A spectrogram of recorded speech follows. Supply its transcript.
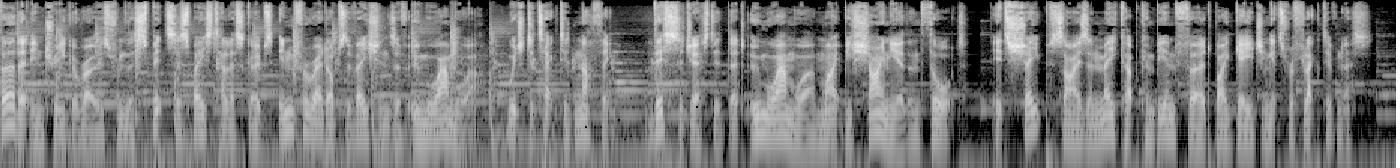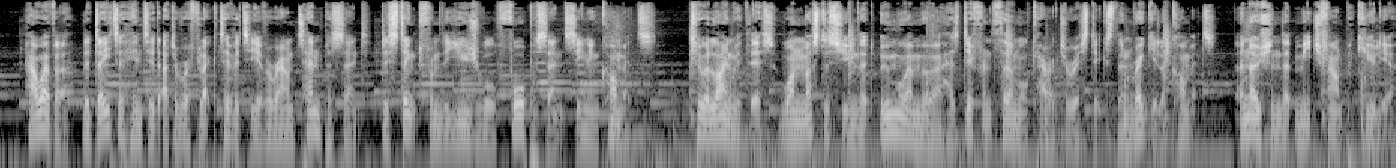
Further intrigue arose from the Spitzer Space Telescope's infrared observations of Oumuamua, which detected nothing. This suggested that Oumuamua might be shinier than thought. Its shape, size and makeup can be inferred by gauging its reflectiveness. However, the data hinted at a reflectivity of around 10%, distinct from the usual 4% seen in comets. To align with this, one must assume that Oumuamua has different thermal characteristics than regular comets, a notion that Meech found peculiar.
